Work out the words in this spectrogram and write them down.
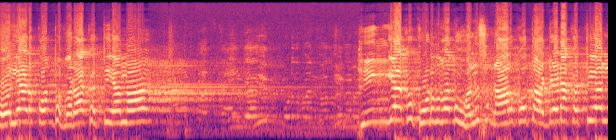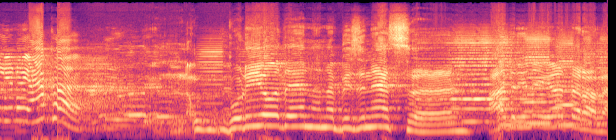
ಹೋಲ್ಯಾಡ್ಕೊಂತ ಬರಾಕತ್ತೀಯಲ್ಲ? ಹಿಂಗ್ಯಾಕ ಕುಡ್ದು ಬಂದು ಹೊಲಸು ನಾರ್ಕೋತ ಅಡ್ಡಾಡಕತ್ತೀಯಲ್ಲ ನೀನು ಯಾಕ? ಗುಡಿಯೋದೆ ನನ್ನ ಬಿಸ್ನೆಸ್ ಆದ್ರೆ ಏನೇ ಹೇಳ್ತಾರಲ್ಲ,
